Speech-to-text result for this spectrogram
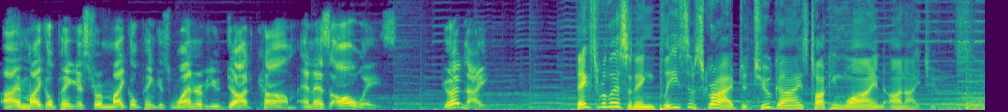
I'm Michael Pincus from MichaelPinkusWineReview.com, and as always, good night. Thanks for listening. Please subscribe to Two Guys Talking Wine on iTunes.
